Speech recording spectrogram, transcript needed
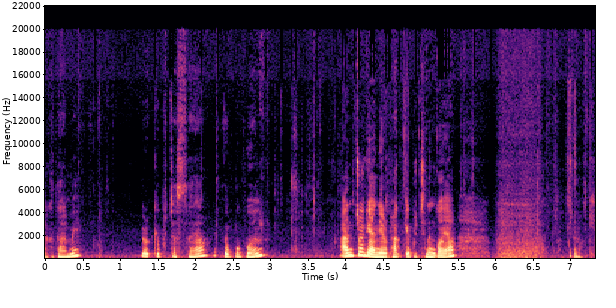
자, 그 다음에 이렇게 붙였어요. 이 부분 안쪽이 아니라 밖에 붙이는 거예요. 이렇게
